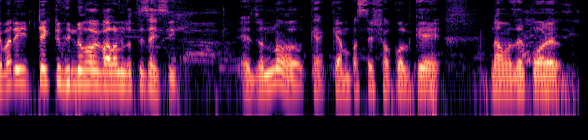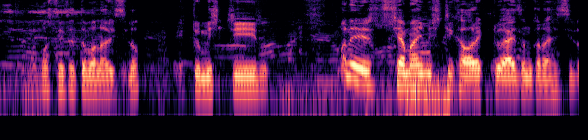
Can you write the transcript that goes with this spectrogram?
এবারে ঈদটা একটু ভিন্নভাবে পালন করতে চাইছি। এর জন্য ক্যাম্পাসের সকলকে নামাজের পরে উপস্থিত হতে বলা হয়েছিল। একটু মিষ্টির মানে শ্যামাই মিষ্টি খাওয়ার একটু আয়োজন করা হয়েছিল।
